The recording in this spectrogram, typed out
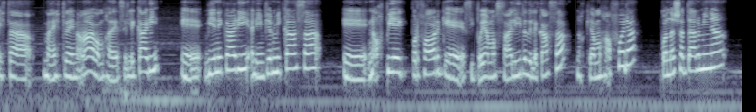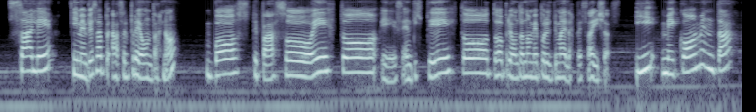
esta maestra de mi mamá, vamos a decirle Cari, eh, viene Cari a limpiar mi casa, eh, nos pide por favor que si podíamos salir de la casa, nos quedamos afuera. Cuando ella termina, sale y me empieza a hacer preguntas, ¿no? Vos te pasó esto, Eh, sentiste esto, todo preguntándome por el tema de las pesadillas. Y me comenta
